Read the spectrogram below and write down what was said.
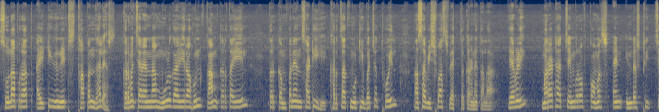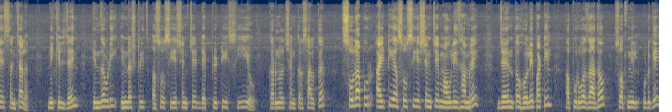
सोलापुरात आय टी युनिट स्थापन झाल्यास कर्मचाऱ्यांना मूळ गावी राहून काम करता येईल तर कंपन्यांसाठीही खर्चात मोठी बचत होईल असा विश्वास व्यक्त करण्यात आला. यावेळी Maratha chamber of commerce and इंडस्ट्रीजचे संचालक निखिल जैन हिंजवडी इंडस्ट्रीज असोसिएशनचे deputy CEO colonel Shankar Salkar Solapur I T असोसिएशनचे माऊली झांबरे जयंत होले पाटील अपूर्व जाधव स्वप्नील उडगे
